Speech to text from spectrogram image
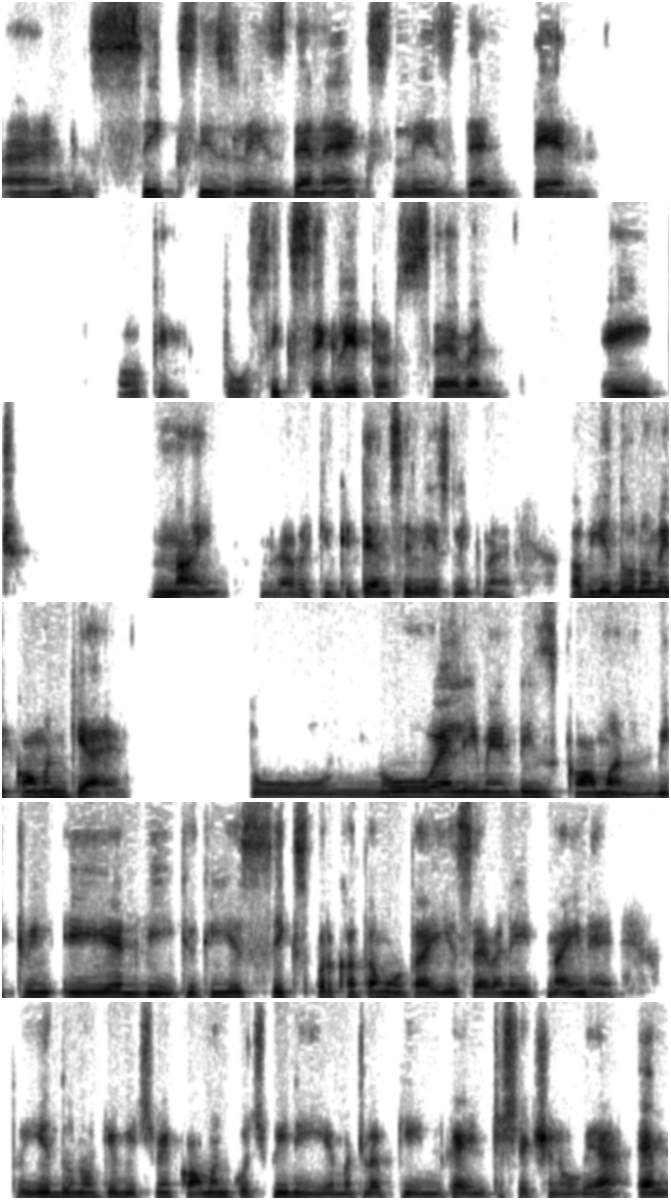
and 6 is less than x less than 10 okay तो सिक्स से ग्रेटर सेवन एट नाइन बराबर क्योंकि टेन से लेस लिखना है अब ये दोनों में कॉमन क्या है तो no element is common between A and B क्योंकि ये सिक्स पर खत्म होता है, ये सेवन एट नाइन है तो ये दोनों के बीच में कॉमन कुछ भी नहीं है मतलब कि इनका इंटरसेक्शन हो गया एम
